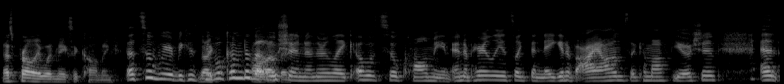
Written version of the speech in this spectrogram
That's probably what makes it calming. That's so weird because Like, people come to the all out there. ocean and they're like, "Oh, it's so calming," and apparently it's like the negative ions that come off the ocean, and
